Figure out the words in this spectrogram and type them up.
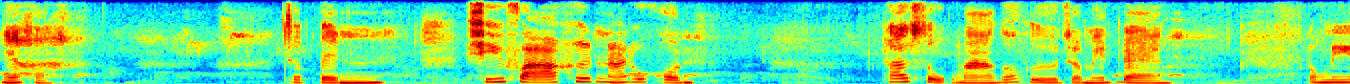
เนี่ยค่ะ จะเป็นชี้ฟ้าขึ้นนะทุกคน ถ้าสุกมาก็คือจะเม็ดแดง ตรงนี้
